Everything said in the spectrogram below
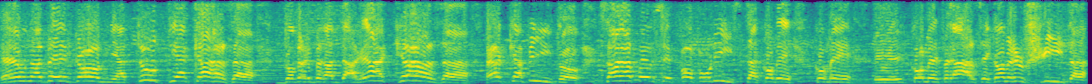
È una vergogna. Tutti a casa dovrebbero andare a casa. Ha capito? Sarà forse populista come, come, eh, come frase, come uscita.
